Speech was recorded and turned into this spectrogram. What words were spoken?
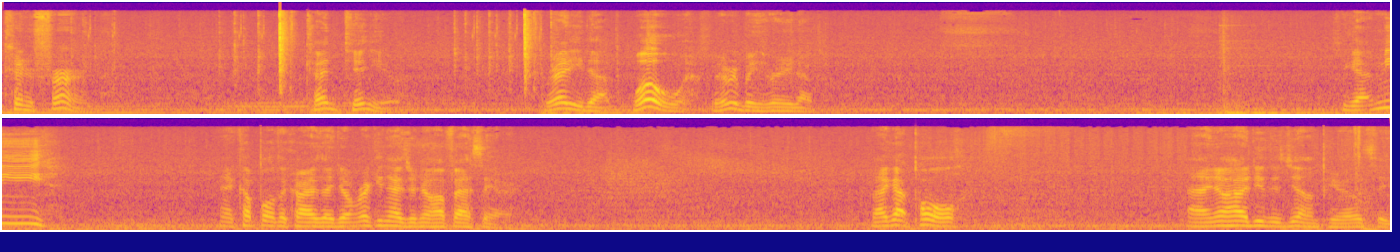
confirm. Continue. Readied up. Whoa! Everybody's readied up. So you got me and a couple other cars I don't recognize or know how fast they are. But I got pole. I know how to do the jump here. Let's see.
